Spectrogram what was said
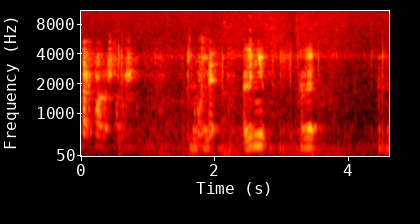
Tak, możesz, możesz. No Kurde, ale nie, ale... Aha.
